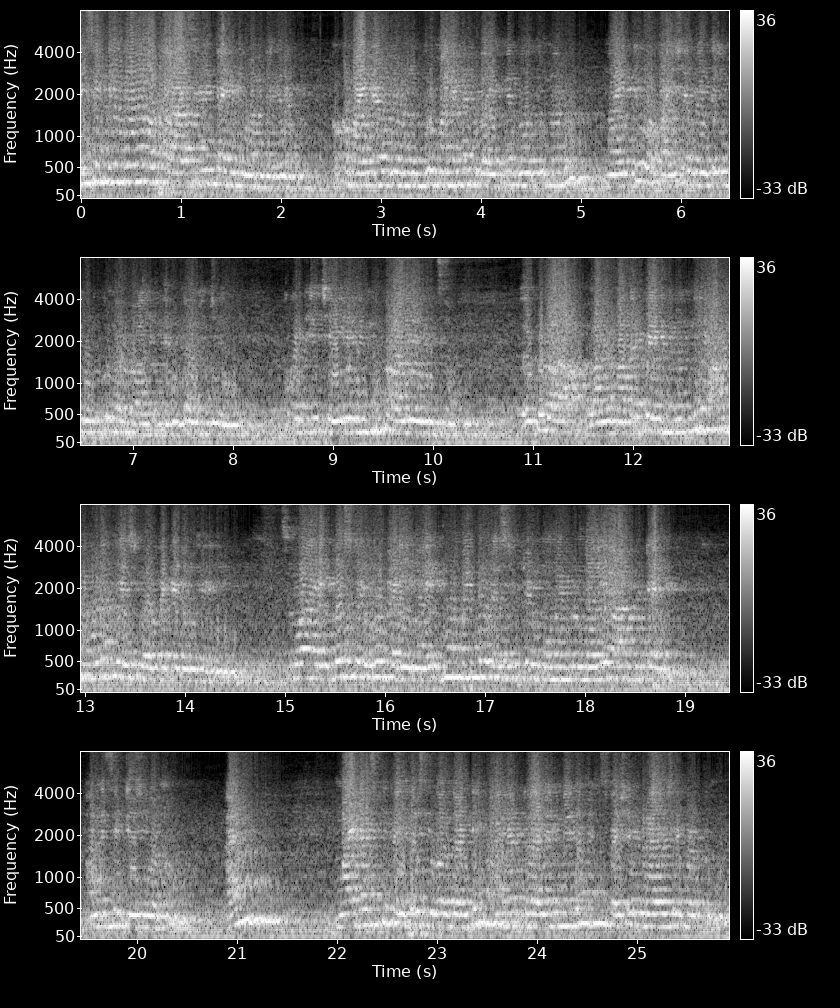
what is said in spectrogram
రీసెంట్గా కూడా ఒక యాక్సిడెంట్ అయింది మన దగ్గర. ఒక మైనర్ ముగ్గురు మైనర్ బయట పోతున్నారు. నైట్ ఒక ఐషా వెహికల్ ముట్టుకున్నారు వాళ్ళు వెనకాల నుంచి వెళ్ళి. చేయలేదు కాల్ ఇప్పుడు వాళ్ళ మదర్ పేరు ఉంది ఆమె కూడా కేసు పెట్టడం జరిగింది. సో ఆ request everybody night movement restricted movement ఉండాలి ఆన్ టెన్ అన్ని సిటీస్లోనూ అండ్ మైనర్స్కి వెహికల్స్ ఇవ్వద్దండి మైనర్ డ్రైవింగ్ మీద మేము స్పెషల్ డ్రైవ్ చేపడుతున్నాం.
